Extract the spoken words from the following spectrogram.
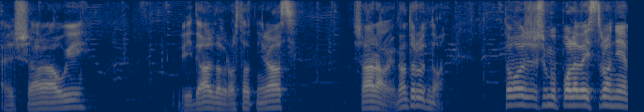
El Sharawi. Vidal, dobra, ostatni raz. Szarały, no trudno. Towarzyszy mu po lewej stronie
